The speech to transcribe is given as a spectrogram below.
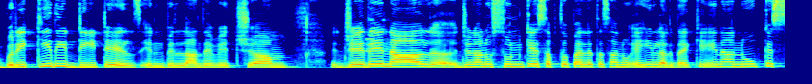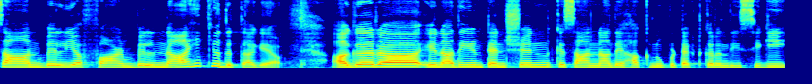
ਬਰੀਕੀ ਦੀ ਡੀਟੇਲਸ ਇਨ ਬਿੱਲਾਂ ਦੇ ਵਿੱਚ ਜਿਹਦੇ ਨਾਲ, ਜਿਨ੍ਹਾਂ ਨੂੰ ਸੁਣ ਕੇ ਸਭ ਤੋਂ ਪਹਿਲੇ ਤਾਂ ਸਾਨੂੰ ਇਹੀ ਲੱਗਦਾ ਹੈ ਕਿ ਇਹਨਾਂ ਨੂੰ ਕਿਸਾਨ ਬਿੱਲ ਜਾਂ ਫਾਰਮ ਬਿੱਲ ਨਾ ਹੀ ਕਿਉਂ ਦਿੱਤਾ ਗਿਆ? ਅਗਰ ਇਹਨਾਂ ਦੀ ਇੰਟੈਂਸ਼ਨ ਕਿਸਾਨਾਂ ਦੇ ਹੱਕ ਨੂੰ ਪ੍ਰੋਟੈਕਟ ਕਰਨ ਦੀ ਸੀਗੀ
